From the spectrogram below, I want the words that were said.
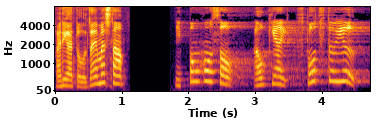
ありがとうございました。日本放送青木愛スポーツトゥユー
